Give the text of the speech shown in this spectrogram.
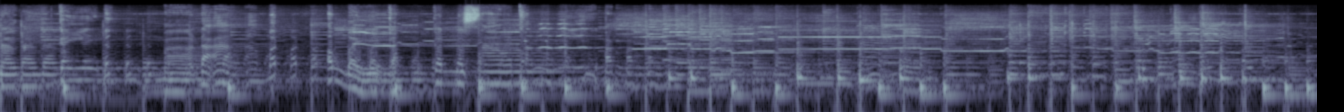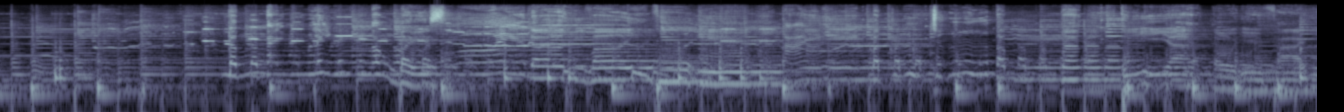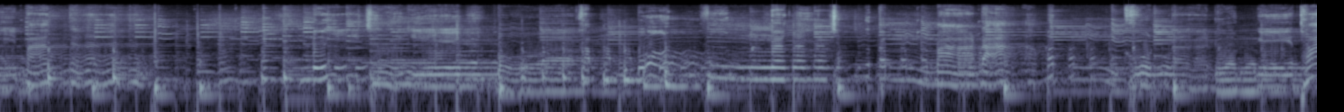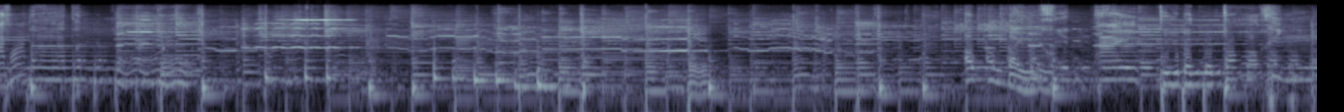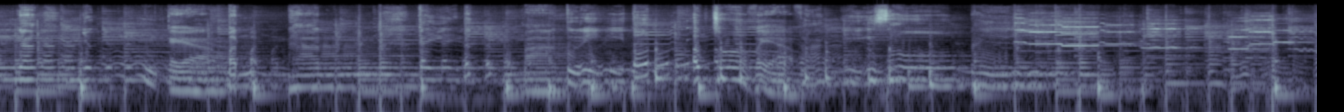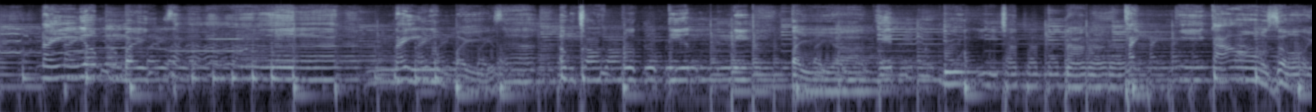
phần cây đức mà đã mất, ông bảy cân sao thắng bằng. Đấng anh linh, ông bảy soi đời vơi vợi ai mất chữ núi trời mùa khắp bốn phương. Trong tâm mà đã mất khôn, đường nghề thoát thân. Ông ông bảy khuyên ai thì đừng có khinh. Những kẻ bần tiên tẩy à, hết bụi chân thanh cao rồi.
